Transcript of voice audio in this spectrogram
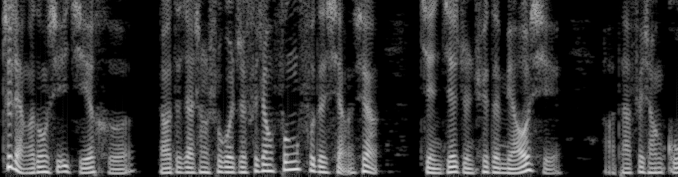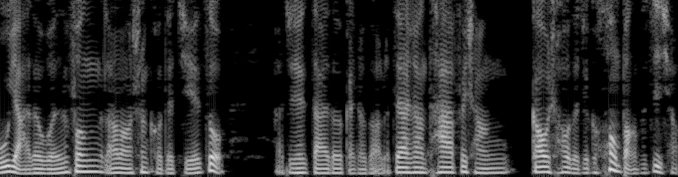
这两个东西一结合，然后再加上舒国志非常丰富的想象、简洁准确的描写啊，他非常古雅的文风、朗朗上口的节奏啊，这些大家都感受到了。再加上他非常高超的这个晃膀子技巧。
